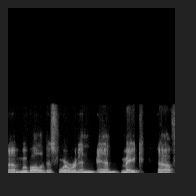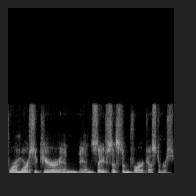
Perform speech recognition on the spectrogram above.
uh, move all of this forward and and make uh, for a more secure and, and safe system for our customers.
